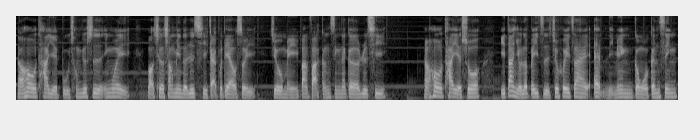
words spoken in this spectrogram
然后他也补充，就是因为 voucher 上面的日期改不掉，所以就没办法更新那个日期。然后他也说。一旦有了杯子，就会在 App 里面跟我更新，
